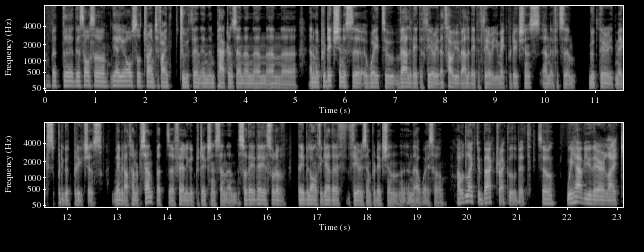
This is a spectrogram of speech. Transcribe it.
But uh, there's also yeah, you're also trying to find truth in, in, in patterns and and and and, uh, and I mean prediction is a, a, way to validate a theory. That's how you validate a theory. You make predictions, and if it's a good theory, it makes pretty good predictions. Maybe not hundred percent, but uh, fairly good predictions. And, and so they they sort of they belong together, theories and prediction in that way. So I would like to backtrack a little bit. So we have you there, like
